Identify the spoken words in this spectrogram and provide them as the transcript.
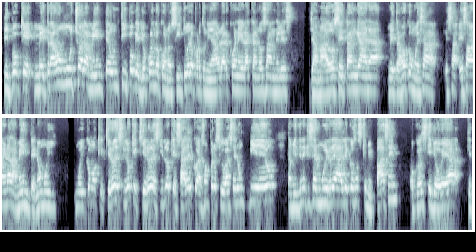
tipo que me trajo mucho a la mente un tipo que yo cuando conocí tuve la oportunidad de hablar con él acá en Los Ángeles, llamado Zetangana, me trajo como esa, esa, esa vaina a la mente, ¿no? Muy, muy como que quiero decir lo que quiero decir, lo que sale del corazón, pero si voy a hacer un video, también tiene que ser muy real de cosas que me pasen o cosas que yo vea que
